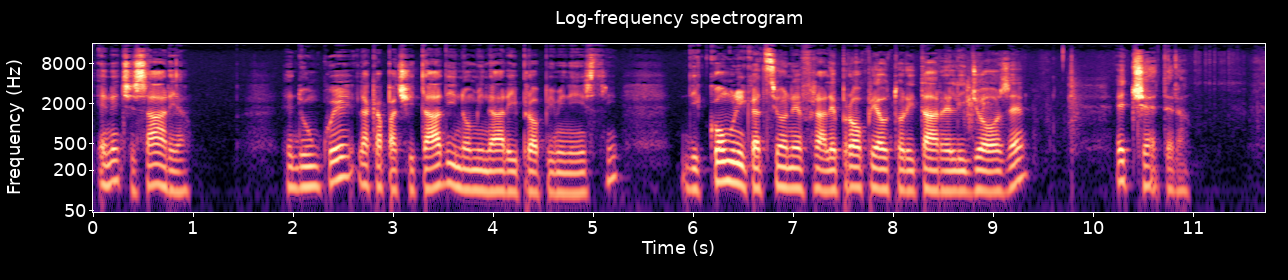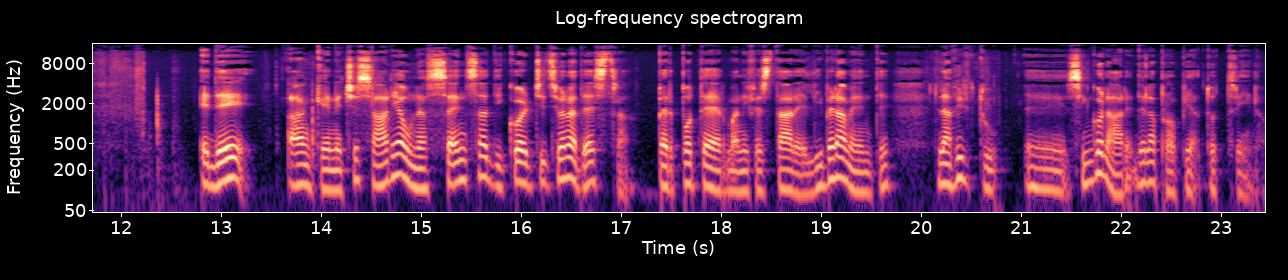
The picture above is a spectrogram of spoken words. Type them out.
è necessaria e dunque la capacità di nominare i propri ministri, di comunicazione fra le proprie autorità religiose, eccetera. Ed è anche necessaria un'assenza di coercizione a destra per poter manifestare liberamente la virtù eh, singolare della propria dottrina.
